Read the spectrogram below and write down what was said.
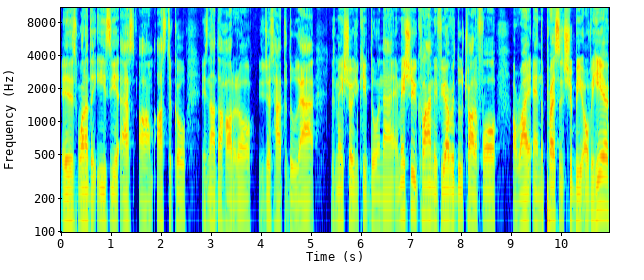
It is one of the easiest um obstacle. It's not that hard at all. You just have to do that just make sure you keep doing that. And make sure you climb if you ever do try to fall. All right? And the present should be over here.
